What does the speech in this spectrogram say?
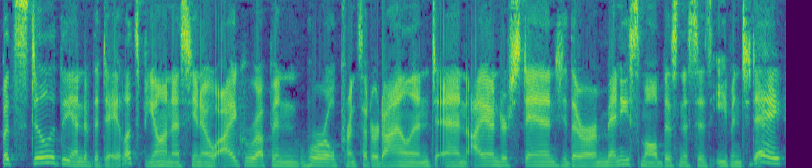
but still at the end of the day, let's be honest, you know, I grew up in rural Prince Edward Island and I understand there are many small businesses even today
